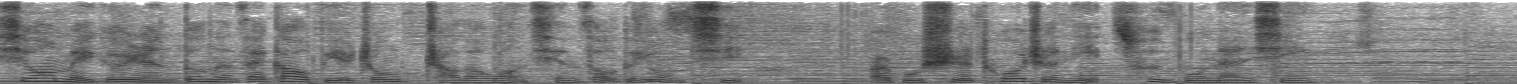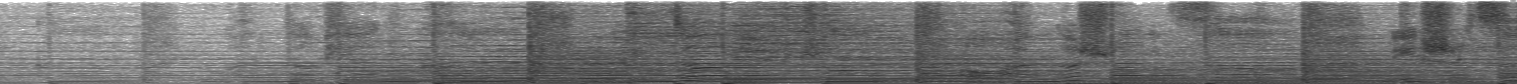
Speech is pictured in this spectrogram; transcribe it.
希望每个人都能在告别中找到往前走的勇气，而不是拖着你寸步难行。是最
